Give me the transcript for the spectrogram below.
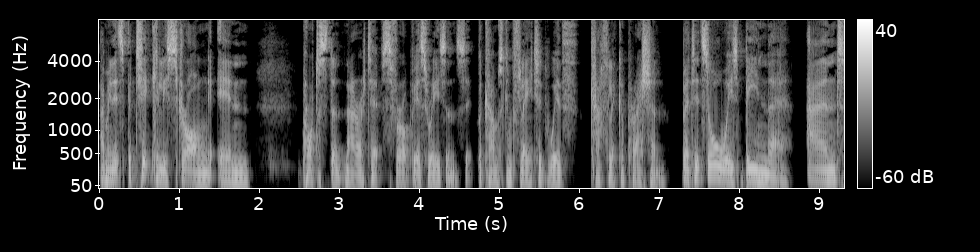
I mean, it's particularly strong in Protestant narratives for obvious reasons. It becomes conflated with Catholic oppression, but it's always been there. And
